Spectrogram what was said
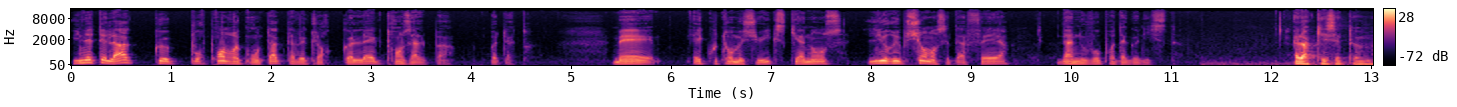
ils n'étaient là que pour prendre contact avec leurs collègues transalpins, peut-être. Mais écoutons M. X qui annonce l'irruption dans cette affaire d'un nouveau protagoniste. Alors, qui est cet homme?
